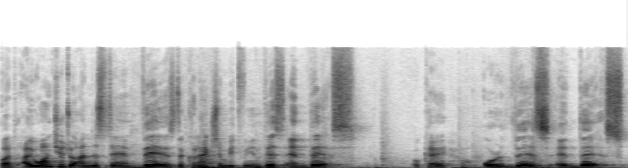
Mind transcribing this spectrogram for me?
But I want you to understand this, the connection between this and this, okay? Or this and this,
